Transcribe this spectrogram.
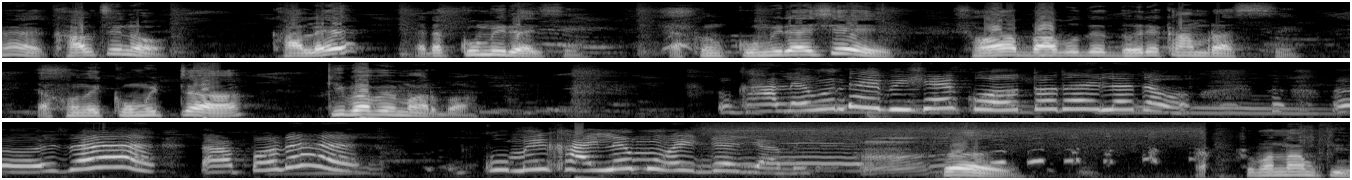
হ্যাঁ খাল চিনো? খালে একটা কুমির আইছে। এখন কুমির আইছে সব বাবুদের ধরে কামড়াচ্ছে। এখন এই কুমিরটা কীভাবে মারবা? খালে মধ্যে এই বিষয়ে কত ঢাইলে দেব ওই যে তারপরে কুমির খাইলে মরে যাবে। তাই? তোমার নাম কি?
